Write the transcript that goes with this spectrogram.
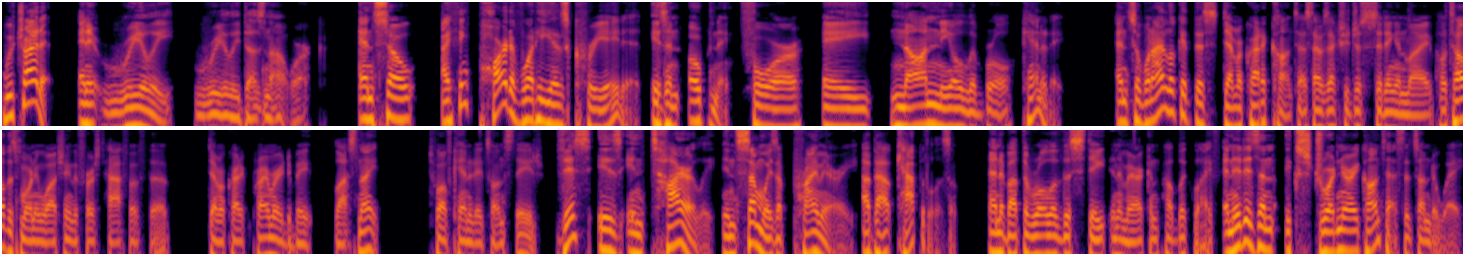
We've tried it, and it really, really does not work. And so I think part of what he has created is an opening for a non neoliberal candidate. And so when I look at this Democratic contest, I was actually just sitting in my hotel this morning watching the first half of the Democratic primary debate last night. 12 candidates on stage. This is entirely, in some ways, a primary about capitalism and about the role of the state in American public life. And it is an extraordinary contest that's underway.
